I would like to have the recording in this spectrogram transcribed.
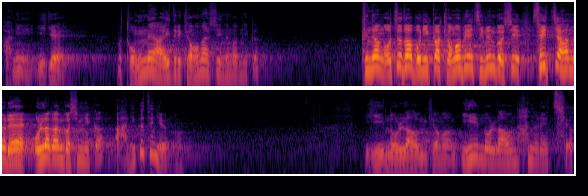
아니, 이게 뭐 동네 아이들이 경험할 수 있는 겁니까? 그냥 어쩌다 보니까 경험해지는 것이 셋째 하늘에 올라간 것입니까? 아니거든요. 이 놀라운 경험, 이 놀라운 하늘의 체험,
